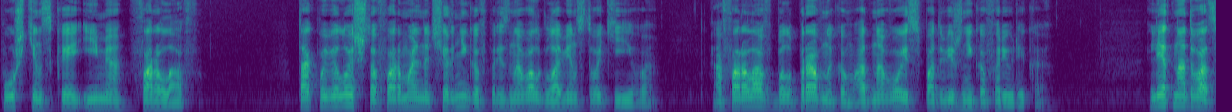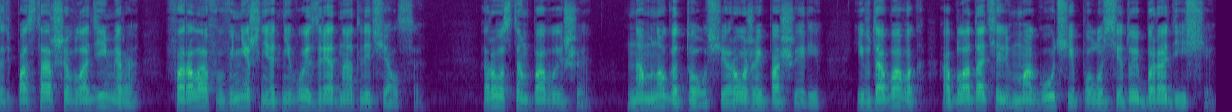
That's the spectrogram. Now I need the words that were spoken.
пушкинское имя Фарлав. Так повелось, что формально Чернигов признавал главенство Киева, а Фарлав был правнуком одного из сподвижников Рюрика. Лет на 20 постарше Владимира, Фарлав внешне от него изрядно отличался. Ростом повыше, намного толще, рожей пошире, и вдобавок обладатель могучей полуседой бородищи,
